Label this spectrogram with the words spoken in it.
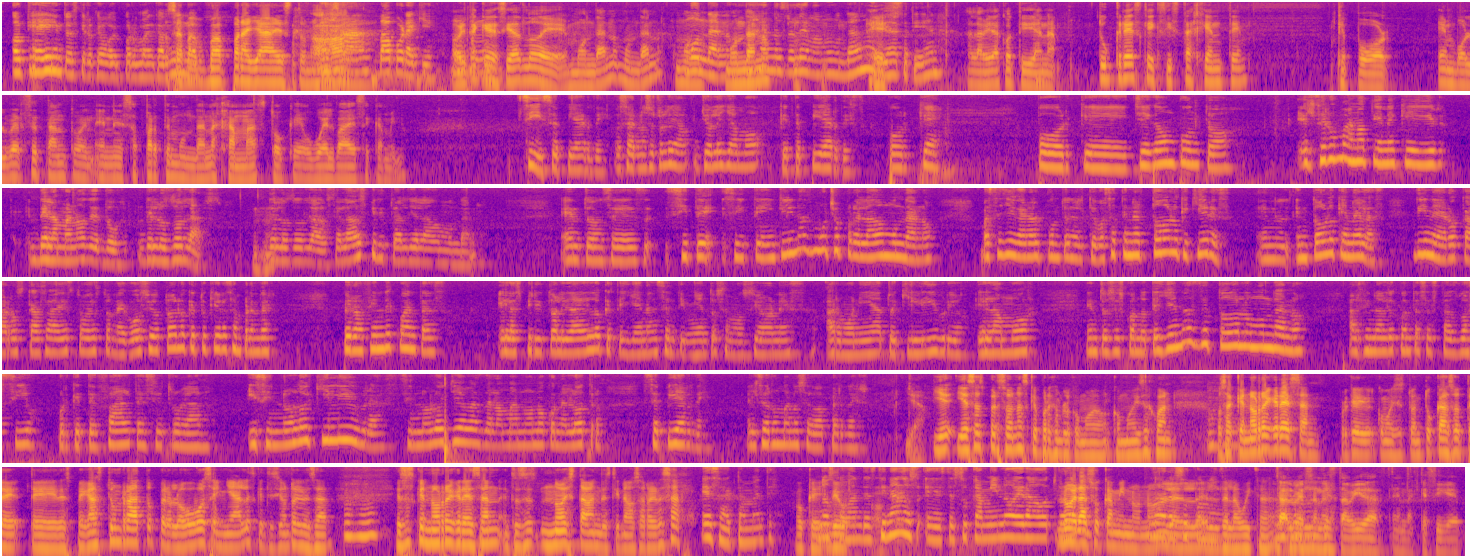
ok, entonces creo que voy por buen O camino. sea, va, va para allá esto, ¿no? Ajá. Ajá, va por aquí. Ahorita que decías lo de mundano, mundano, Mun- Mundano. mundano Ajá, nosotros le llamamos mundano, la vida cotidiana. a la vida cotidiana. ¿Tú crees que exista gente que por envolverse tanto en, en esa parte mundana jamás toque o vuelva a ese camino? Sí, se pierde. O sea, nosotros le, yo le llamo que te pierdes. ¿Por qué? Porque llega un punto, el ser humano tiene que ir de la mano de dos, de los dos lados, de los dos lados, el lado espiritual y el lado mundano. Entonces, si te, si te inclinas mucho por el lado mundano, vas a llegar al punto en el que vas a tener todo lo que quieres, en, todo lo que anhelas, dinero, carros, casa, esto, esto, negocio, todo lo que tú quieras emprender. Pero a fin de cuentas, eh, la espiritualidad es lo que te llena en sentimientos, emociones, armonía, tu equilibrio, el amor. Entonces, cuando te llenas de todo lo mundano, al final de cuentas estás vacío, porque te falta ese otro lado. Y si no lo equilibras, si no lo llevas de la mano uno con el otro, se pierde. El ser humano se va a perder. Ya. Y, y esas personas que, por ejemplo, como, como dice Juan, o sea, que no regresan, porque como dices tú, en tu caso te, te despegaste un rato, pero luego hubo señales que te hicieron regresar. Ujú, Esos que no regresan, entonces no estaban destinados a regresar. Exactamente. Ok, no digo, estaban destinados. Este, su camino era otro. no era su camino, ¿no? No era el, su el- de la Wicca. Tal vez en esta vida en la que sigue.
